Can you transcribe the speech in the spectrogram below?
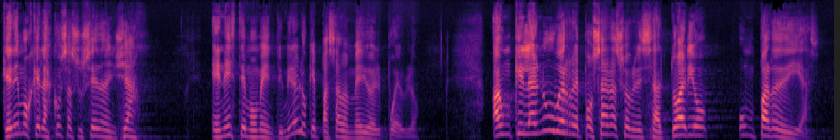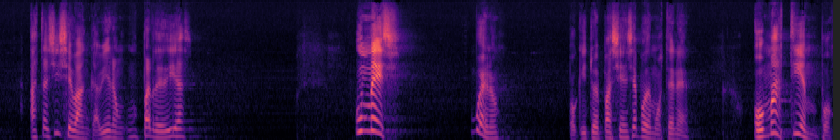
Queremos que las cosas sucedan ya, en este momento. Y mirá lo que pasaba en medio del pueblo. aunque la nube reposara sobre el santuario un par de días. Hasta allí se banca, ¿vieron? Un par de días. Un mes. Bueno, poquito de paciencia podemos tener. O más tiempo.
